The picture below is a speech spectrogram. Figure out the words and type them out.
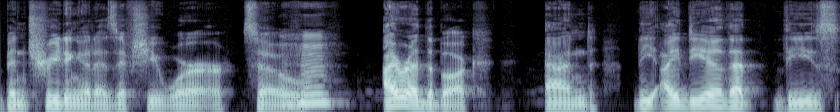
been treating it as if she were. So mm-hmm. I read the book, and the idea that these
